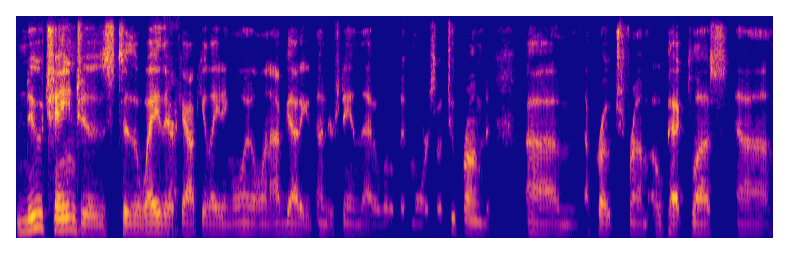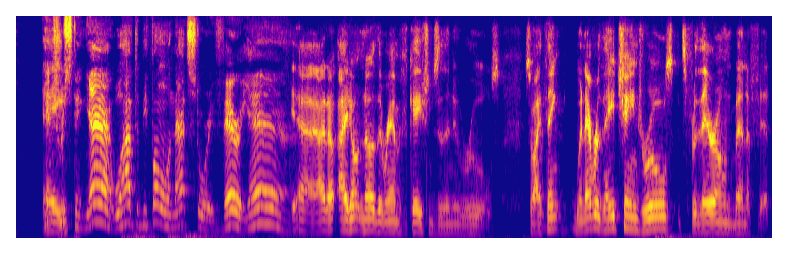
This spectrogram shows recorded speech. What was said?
new changes to the way they're calculating oil, and I've got to understand that a little bit more. So, two pronged um, approach from OPEC Plus. Uh, Interesting. A, yeah, we'll have to be following that story. Very. Yeah. Yeah, I don't. I don't know the ramifications of the new rules. So I think whenever they change rules, it's for their own benefit.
